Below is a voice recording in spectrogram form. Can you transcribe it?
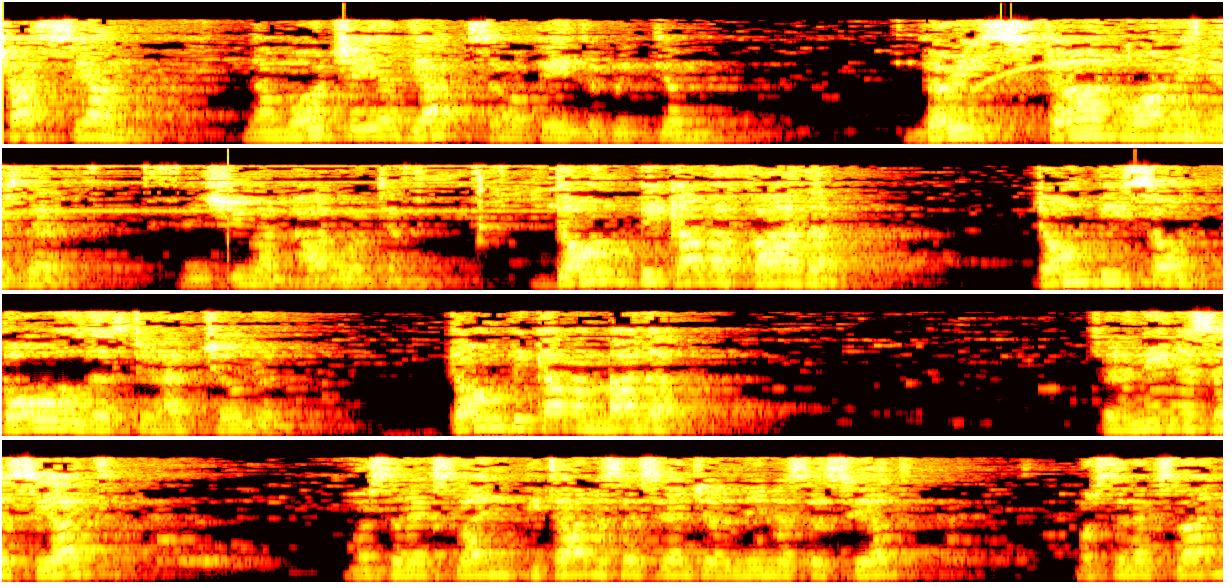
chasyam, na mochayadyat samapeta vrityam. Very stern warning is there in Srimad Bhagavatam. Don't become a father. Don't be so bold as to have children. Don't become a mother. Jananina sasyat. What's the next line? Pitana sasyat, Jananina sasyat. What's the next line?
